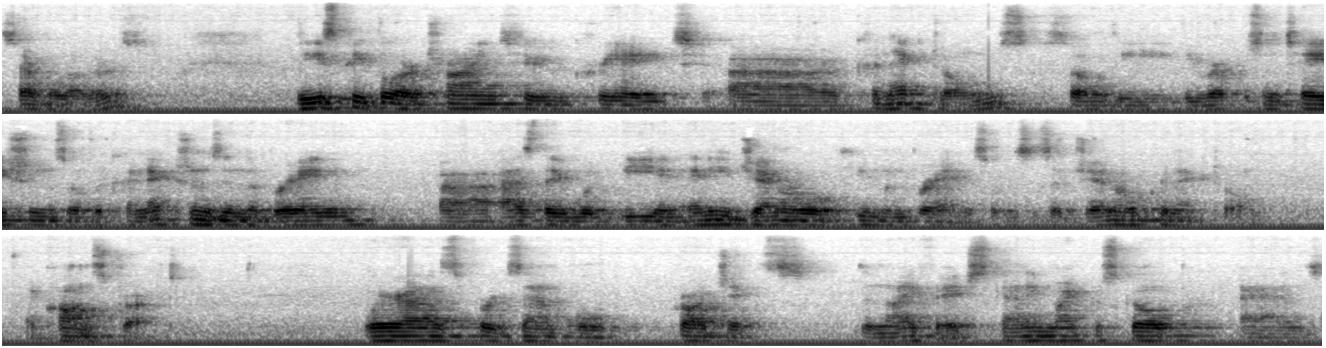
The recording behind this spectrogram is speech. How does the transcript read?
several others. These people are trying to create uh, connectomes, so the, the representations of the connections in the brain uh, as they would be in any general human brain. So this is a general connectome, a construct. Whereas, for example, projects, the knife edge scanning microscope and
